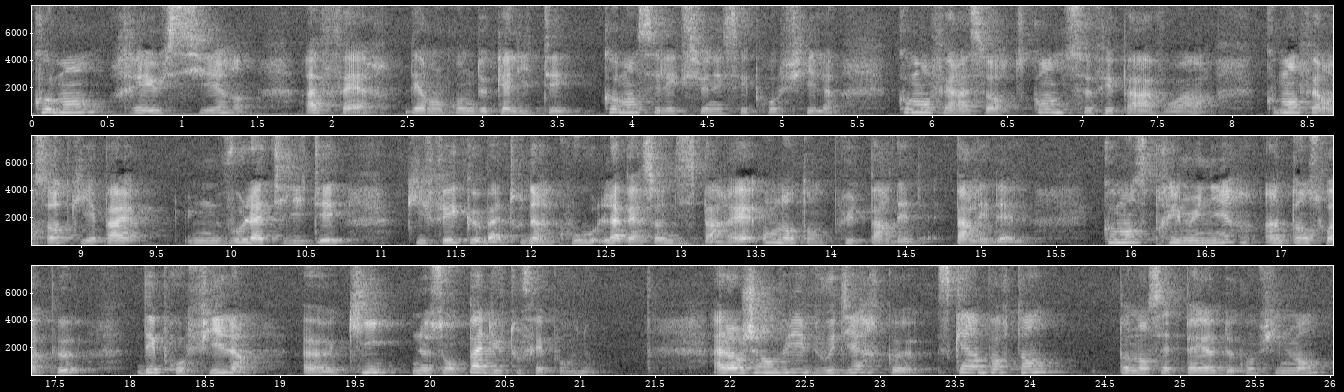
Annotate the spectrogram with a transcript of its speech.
Comment réussir à faire des rencontres de qualité, comment sélectionner ses profils, comment faire en sorte qu'on ne se fait pas avoir, comment faire en sorte qu'il n'y ait pas une volatilité qui fait que bah, tout d'un coup, la personne disparaît, on n'entend plus parler d'elle. Comment se prémunir, un temps soit peu, des profils euh, qui ne sont pas du tout faits pour nous? Alors j'ai envie de vous dire que ce qui est important pendant cette période de confinement,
